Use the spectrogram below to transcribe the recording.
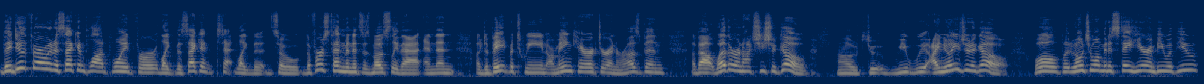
They do throw in a second plot point for like the second te- like the so the first 10 minutes is mostly that and then a debate between our main character and her husband about whether or not she should go oh do, we, we i need you to go well but don't you want me to stay here and be with you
